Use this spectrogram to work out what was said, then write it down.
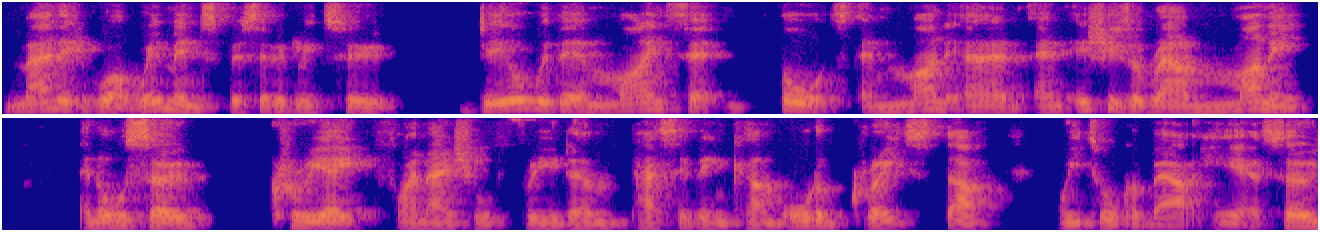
manage, well, women specifically to deal with their mindset, and thoughts, and money and, and issues around money, and also create financial freedom, passive income, all the great stuff we talk about here. So,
